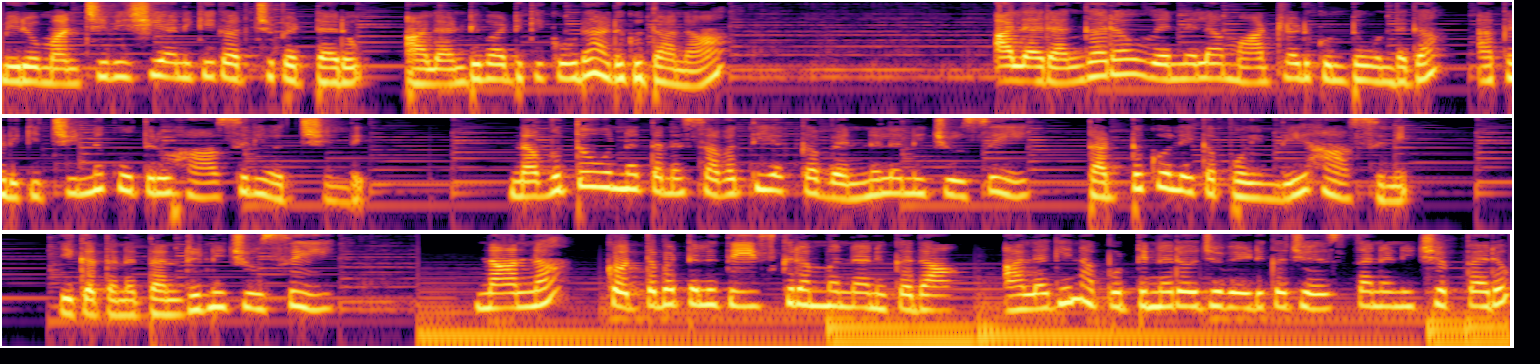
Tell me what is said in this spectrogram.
మీరు మంచి విషయానికి ఖర్చు పెట్టారు. అలాంటి వాటికి కూడా అడుగుతానా? అలా రంగారావు వెన్నెల మాట్లాడుకుంటూ ఉండగా అక్కడికి చిన్న కూతురు హాసిని వచ్చింది. నవ్వుతూ ఉన్న తన సవతి యొక్క వెన్నెలని చూసి తట్టుకోలేకపోయింది హాసిని. ఇక తన తండ్రిని చూసి నాన్న కొత్త బట్టలు తీసుకురమ్మన్నాను కదా అలాగే నా పుట్టినరోజు వేడుక చేస్తానని చెప్పారు.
